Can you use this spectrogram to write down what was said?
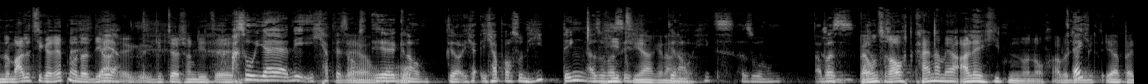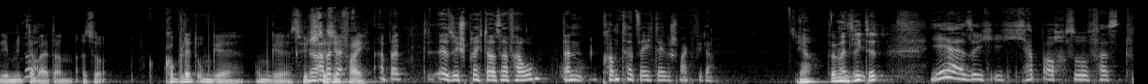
normale Zigaretten oder die Ja, ja. äh, gibt ja schon diese Ach so, ja, ja, nee, ich habe jetzt Diese- auch, äh, genau, genau, ich, ich habe auch so ein Heat-Ding, also was Heat, ich, ja, genau. genau, Heats, also, aber es, Bei uns raucht keiner mehr, alle hieten nur noch, aber die Echt? ja bei den Mitarbeitern, also komplett umge umgeswitcht, aber, das ist da, frei. aber also ich spreche da aus Erfahrung, dann kommt tatsächlich der Geschmack wieder. Ja. wenn man Also heatet, Ja, also ich, ich habe auch so fast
